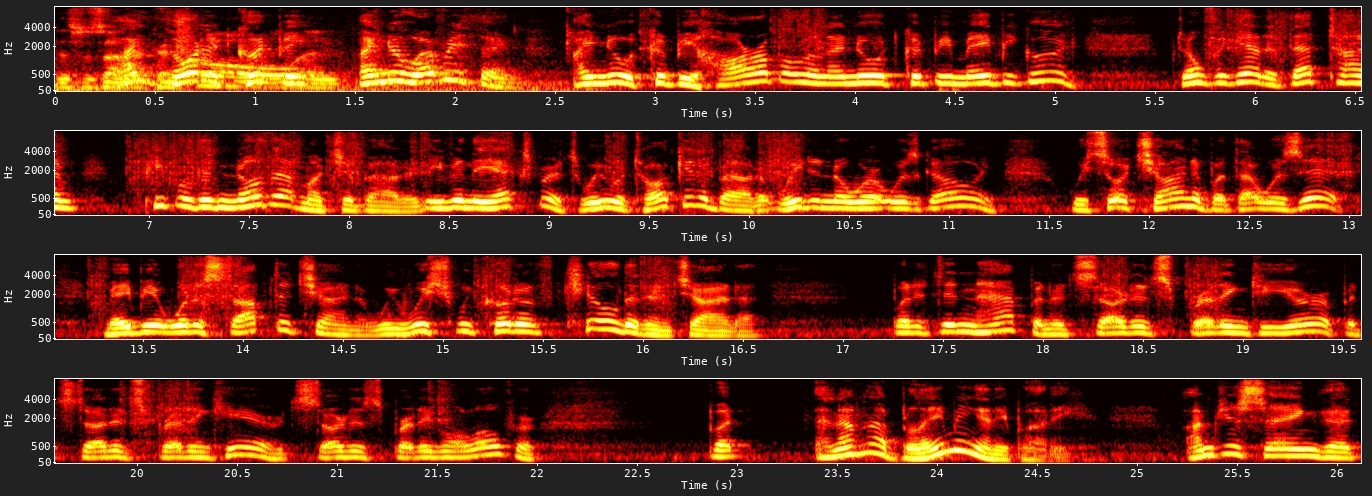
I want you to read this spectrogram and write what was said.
this was under I control. thought it could be. I knew everything. I knew it could be horrible, and I knew it could be maybe good. Don't forget, at that time, people didn't know that much about it. Even the experts, we were talking about it. We didn't know where it was going. We saw China, but that was it. Maybe it would have stopped at China. We wish we could have killed it in China, but it didn't happen. It started spreading to Europe. It started spreading here. It started spreading all over. But, and I'm not blaming anybody. I'm just saying that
